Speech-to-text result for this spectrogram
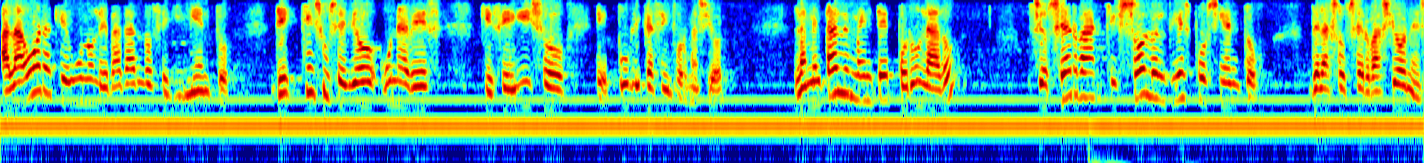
a la hora que uno le va dando seguimiento de qué sucedió una vez que se hizo eh, pública esa información, lamentablemente, por un lado, se observa que solo el 10% de las observaciones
